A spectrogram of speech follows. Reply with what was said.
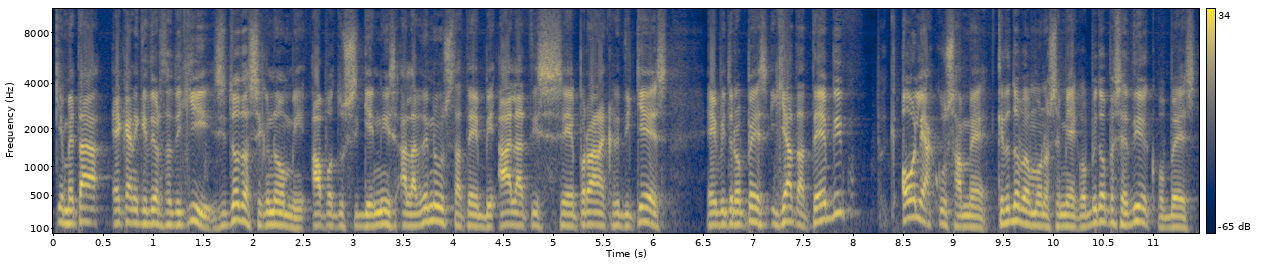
Και μετά έκανε και διορθωτική, ζητώντας συγγνώμη από τους συγγενείς, αλλά δεν είναι στα τέμπη, αλλά τις προανακριτικές επιτροπές για τα τέμπη. Όλοι ακούσαμε, και δεν το είπε μόνο σε μία εκπομπή, το είπε σε δύο εκπομπές,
